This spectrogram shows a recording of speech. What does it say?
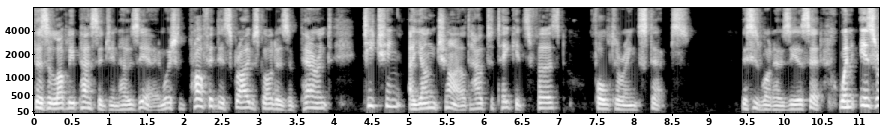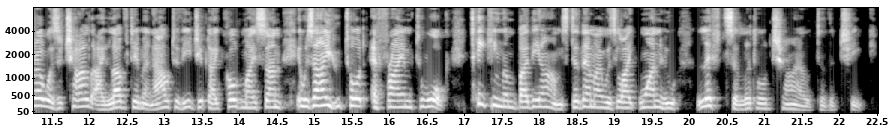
There's a lovely passage in Hosea in which the prophet describes God as a parent teaching a young child how to take its first faltering steps. This is what Hosea said. When Israel was a child, I loved him, and out of Egypt I called my son. It was I who taught Ephraim to walk, taking them by the arms. To them I was like one who lifts a little child to the cheek,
